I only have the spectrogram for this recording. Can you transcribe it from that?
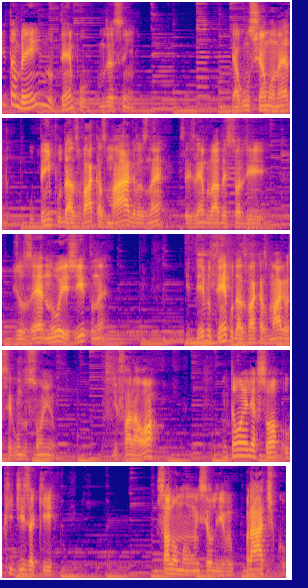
E também no tempo, vamos dizer assim, que alguns chamam, né, o tempo das vacas magras, né? Vocês lembram lá da história de José no Egito, né? E teve o tempo das vacas magras, segundo o sonho de Faraó. Então olha só o que diz aqui Salomão em seu livro Prático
